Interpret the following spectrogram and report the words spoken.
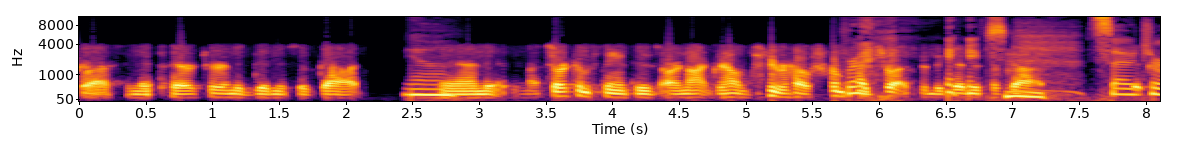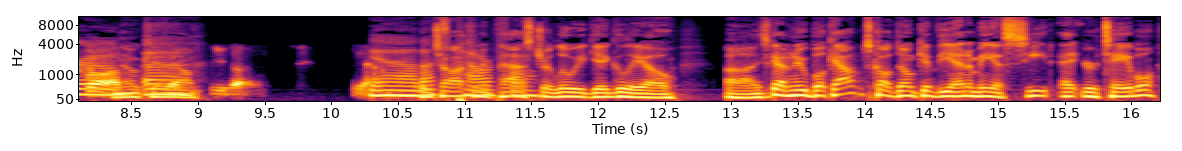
trust in the character and the goodness of God. Yeah. And my circumstances are not ground zero for my right. trust in the goodness of God. So the true. No kidding. Ground zero. Yeah. yeah, that's We're talking powerful. to Pastor Louie Giglio. Uh, he's got a new book out. It's called "Don't Give the Enemy a Seat at Your Table."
